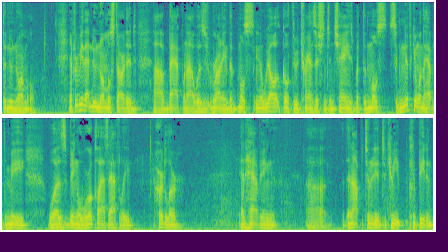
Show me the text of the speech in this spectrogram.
the new normal. And for me, that new normal started uh, back when I was running. The most, you know, we all go through transitions and change, but the most significant one that happened to me was being a world class athlete, hurdler, and having uh, an opportunity to compete in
